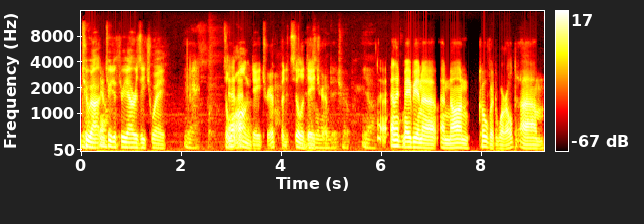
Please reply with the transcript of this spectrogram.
Two yeah, hour, Yeah. two to three hours each way. yeah, It's a Yeah, long day trip, but it's still a it day is a long trip. day trip. Yeah, I think maybe in a, a non-COVID world, um,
